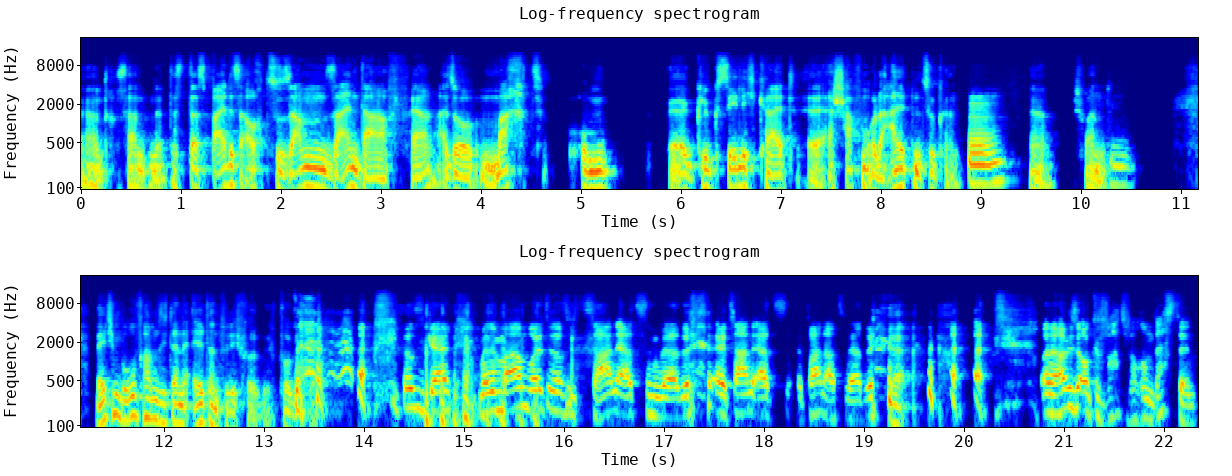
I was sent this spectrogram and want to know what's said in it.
Ja, interessant, ne? dass das beides auch zusammen sein darf. Ja? Also Macht, um äh, Glückseligkeit äh, erschaffen oder halten zu können. Mhm. Ja, spannend. Mhm. Welchen Beruf haben sich deine Eltern für dich vorge- vorgestellt? Das ist geil. Meine Mom wollte, dass ich Zahnärztin werde, äh, Zahnarzt, Zahnarzt werde. ja. Und dann habe ich sie auch gefragt, warum das denn?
